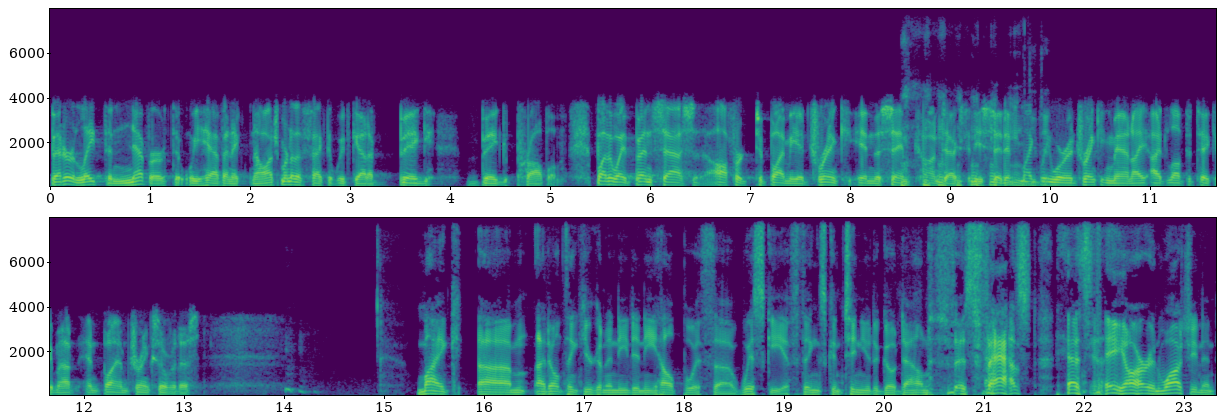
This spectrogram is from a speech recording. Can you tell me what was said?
better late than never that we have an acknowledgement of the fact that we've got a big, big problem. By the way, Ben Sasse offered to buy me a drink in the same context, and he said, if Mike Lee were a drinking man, I, I'd love to take him out and buy him drinks over this. Mike, um, I don't think you're going to need any help with uh, whiskey if things continue to go down as fast as they are in Washington.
